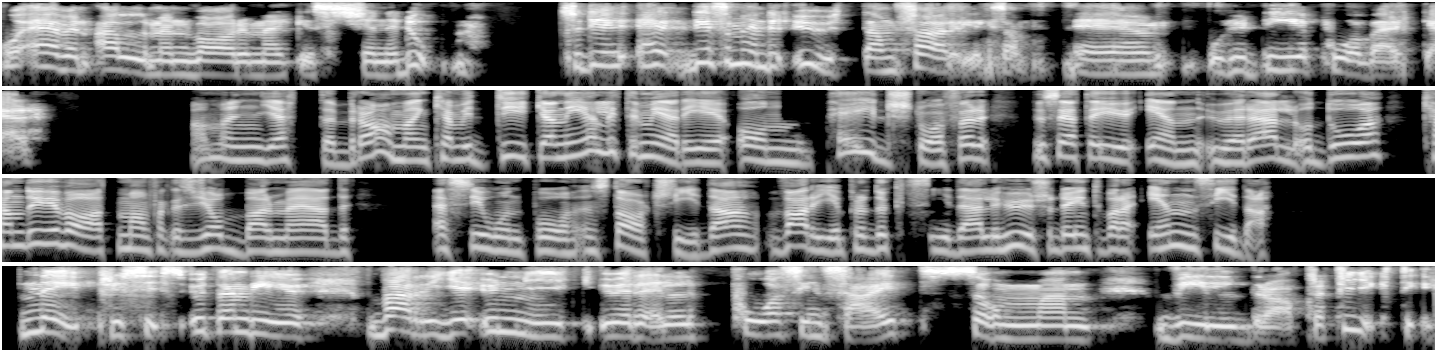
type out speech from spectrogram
Och även allmän varumärkeskännedom. Så det, det som händer utanför liksom, ehm, och hur det påverkar Ja, men jättebra. Men kan vi dyka ner lite mer i on-page då? För du säger att det är ju en URL och då kan det ju vara att man faktiskt jobbar med SEO på en startsida, varje produktsida, eller hur? Så det är inte bara en sida. Nej, precis. Utan det är varje unik URL på sin sajt som man vill dra trafik till.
